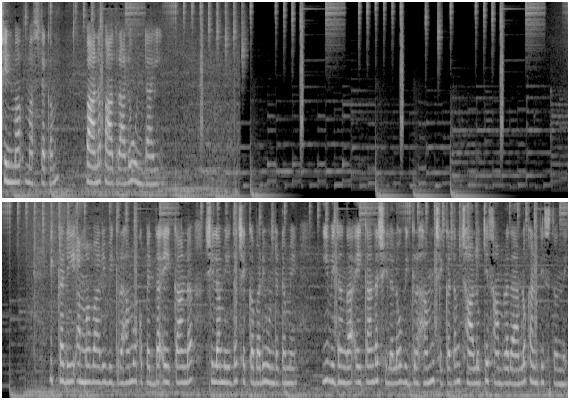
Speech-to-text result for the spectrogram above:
చిన్మ మస్తకం పానపాత్రాలు ఉంటాయి. ఇక్కడి అమ్మవారి విగ్రహం ఒక పెద్ద ఏకాండ శిల మీద చెక్కబడి ఉండటమే. ఈ విధంగా ఏకాండ శిలలో విగ్రహం చెక్కటం చాళుక్య సాంప్రదాయంలో కనిపిస్తుంది.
